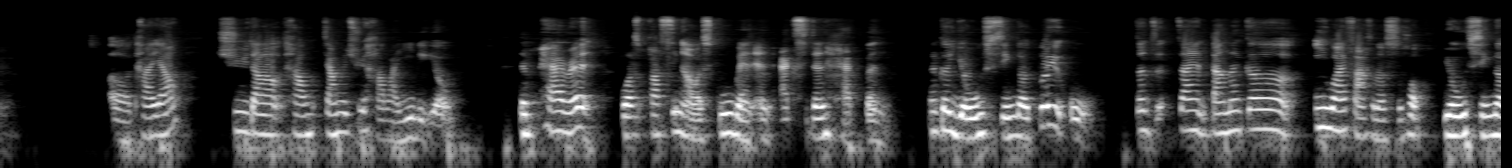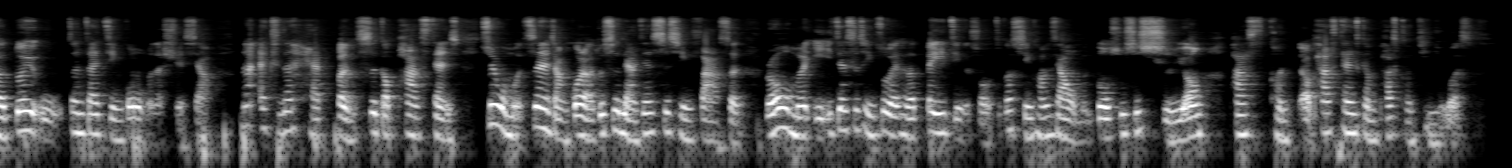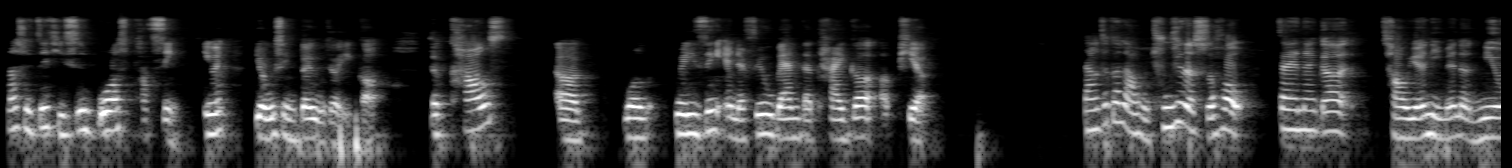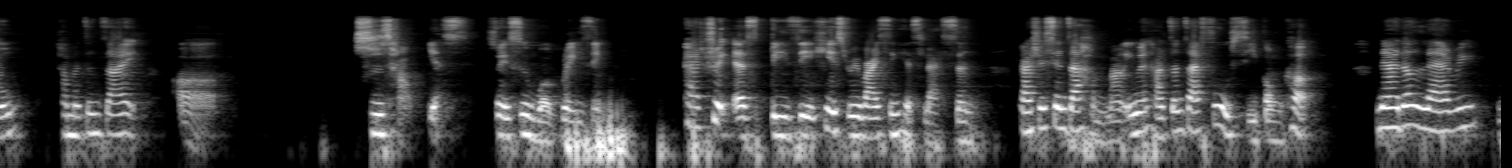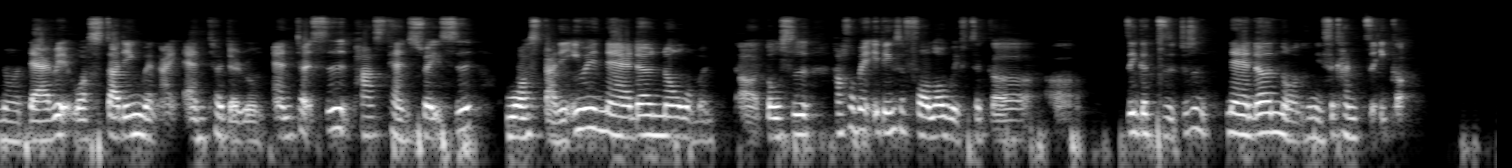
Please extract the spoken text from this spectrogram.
呃，他要去到他将会去夏威夷旅游。The parrot was passing our school when an accident happened。那个游行的队伍正在当那个意外发生的时候，游行的队伍正在经过我们的学校。那 accident happen 是个 past tense，所以我们之前讲过了，就是两件事情发生，然后我们以一件事情作为它的背景的时候，这个情况下我们多数是使用 past con 呃 past tense 跟 past continuous。那所以这题是 was passing，因为游行队伍就一个。The cows 呃 were grazing in the field when the tiger appeared。当这个老虎出现的时候，在那个草原里面的牛，它们正在呃。吃草，yes，所以是 were grazing。Patrick is busy. He is revising his lesson. Patrick 现在很忙，因为他正在复习功课。Neither Larry nor David was studying when I entered the room. Entered 是 past tense，所以是 was studying。因为 neither nor 我们呃都是，它后面一定是 follow with 这个呃这个字，就是 neither nor 的时候你是看这一个，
